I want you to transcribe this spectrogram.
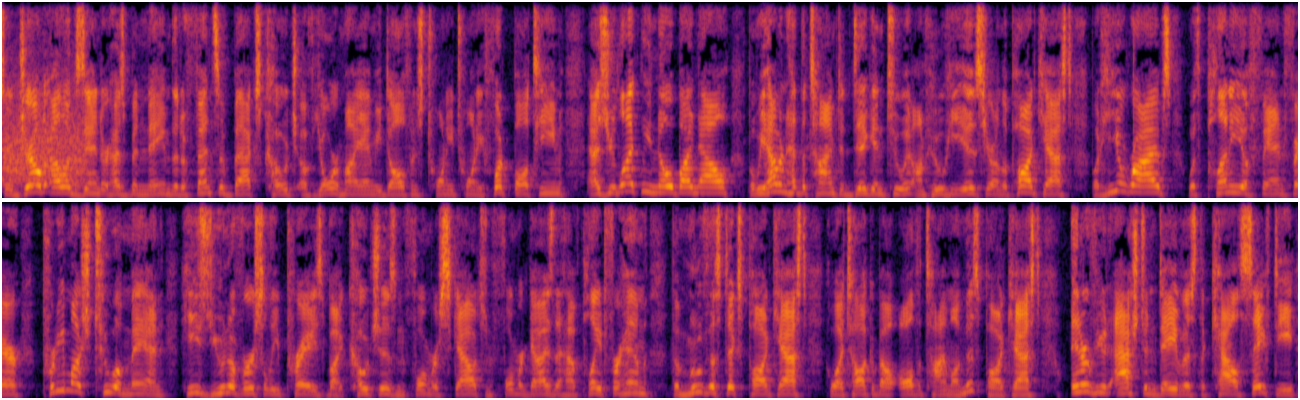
So, Gerald Alexander has been named the defensive backs coach of your Miami Dolphins 2020 football team, as you likely know by now, but we haven't had the time to dig into it on who he is here on the podcast. But he arrives with plenty of fanfare, pretty much to a man. He's universally praised by coaches and former scouts and former guys that have played for him. The Move the Sticks podcast, who I talk about all the time on this podcast, interviewed Ashtyn Davis, the Cal safety,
